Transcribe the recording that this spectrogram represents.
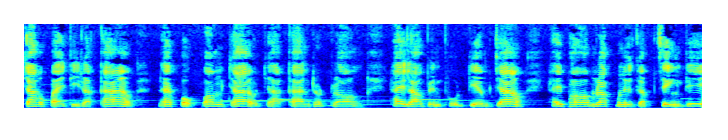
เจ้าไปทีละก้าวและปกป้องเจ้าจากการทดลอง ให้เราเป็นผู้เตรียมเจ้าให้พร้อมรับมือกับสิ่งที่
